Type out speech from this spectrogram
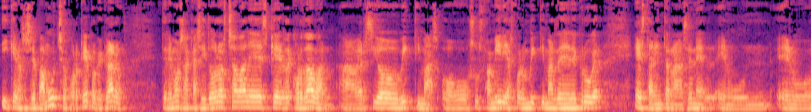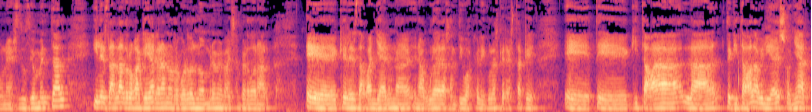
y que no se sepa mucho. ¿Por qué? Porque claro, tenemos a casi todos los chavales que recordaban haber sido víctimas o sus familias fueron víctimas de, de Kruger, están internadas en, el, en, un, en una institución mental y les dan la droga que ahora no recuerdo el nombre, me vais a perdonar, eh, que les daban ya en, una, en alguna de las antiguas películas, que era esta que eh, te, quitaba la, te quitaba la habilidad de soñar.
